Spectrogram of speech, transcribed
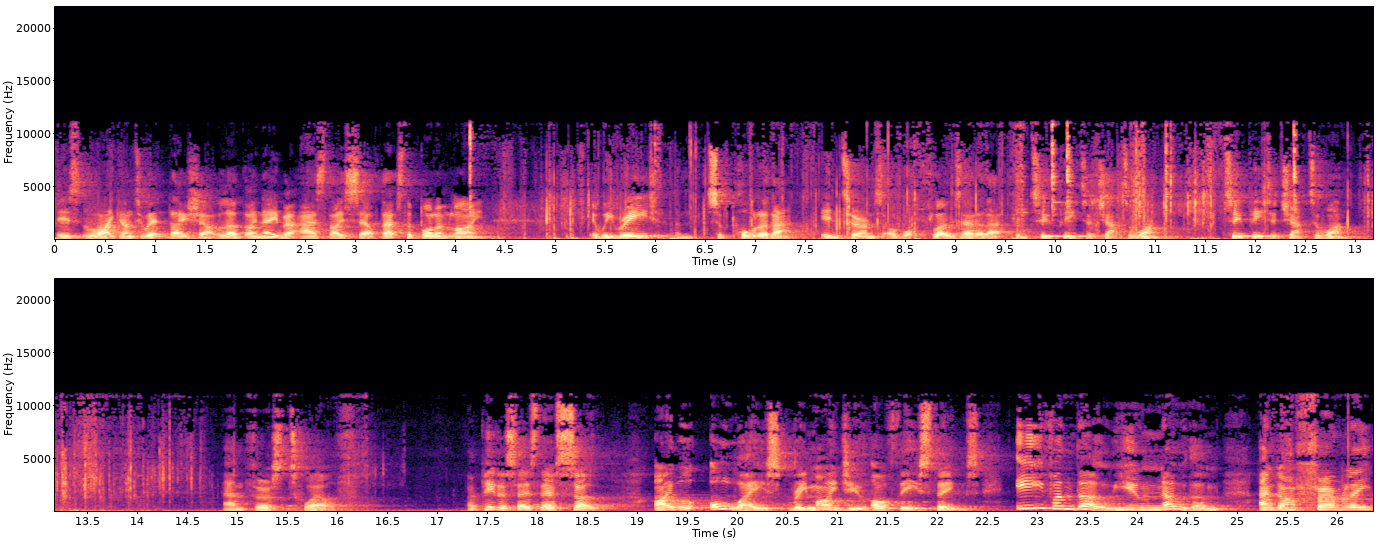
is like unto it, thou shalt love thy neighbour as thyself. That's the bottom line. If we read and support of that in terms of what flows out of that from 2 Peter chapter 1, 2 Peter chapter 1 and verse 12. Now Peter says there, so I will always remind you of these things, even though you know them and are firmly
